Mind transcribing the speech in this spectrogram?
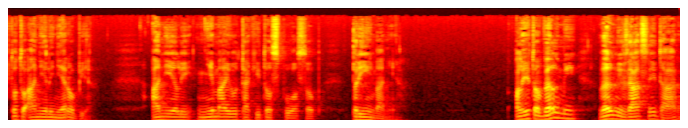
Toto anieli nerobia. Anieli nemajú takýto spôsob príjmania. Ale je to veľmi, veľmi vzácný dar,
